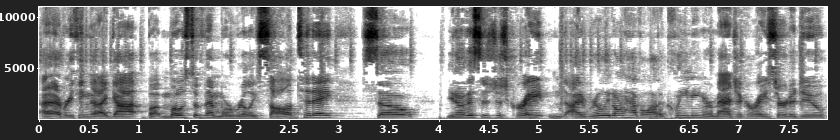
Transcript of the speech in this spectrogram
at everything that I got, but most of them were really solid today. So, you know, this is just great. And I really don't have a lot of cleaning or magic eraser to do.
